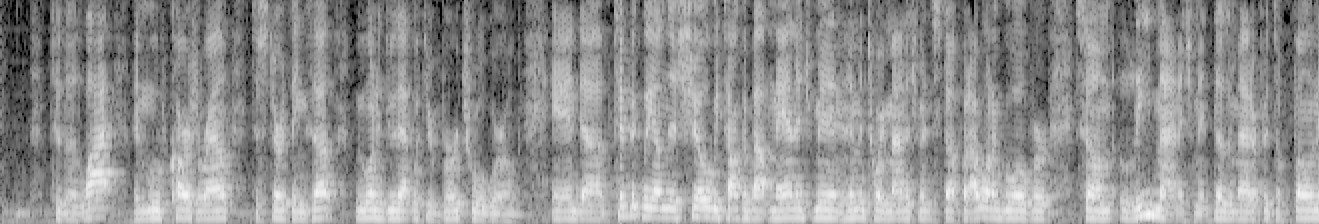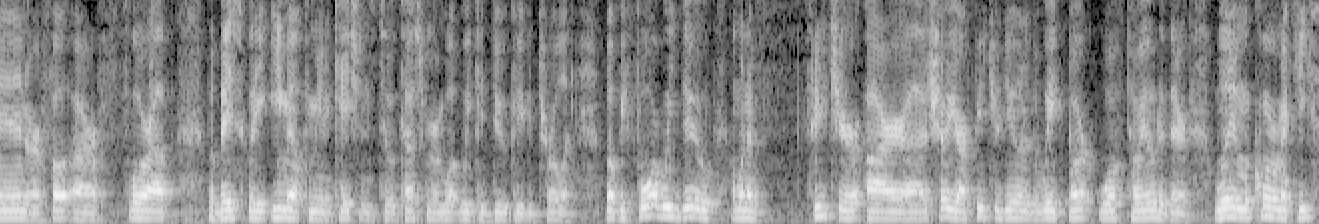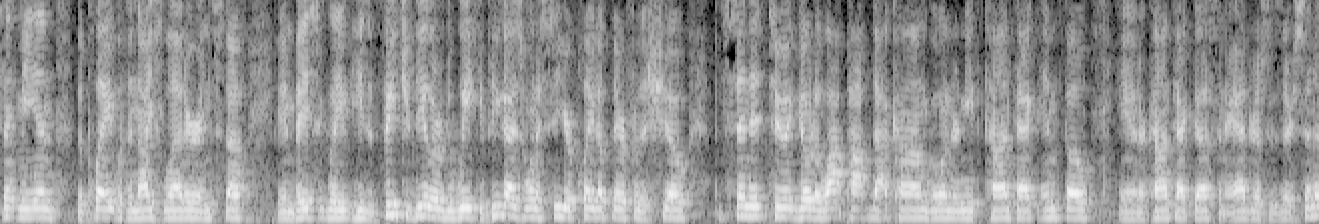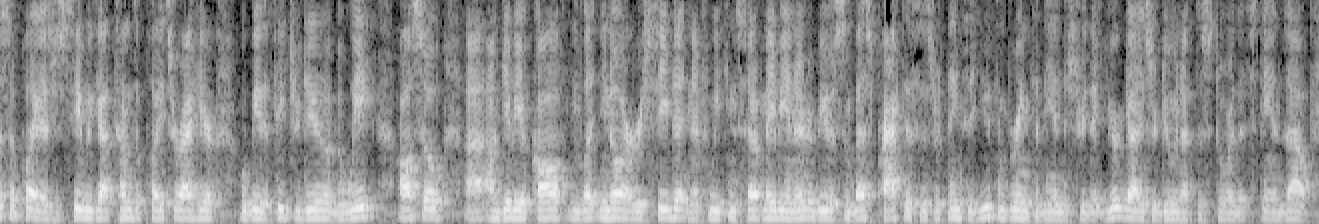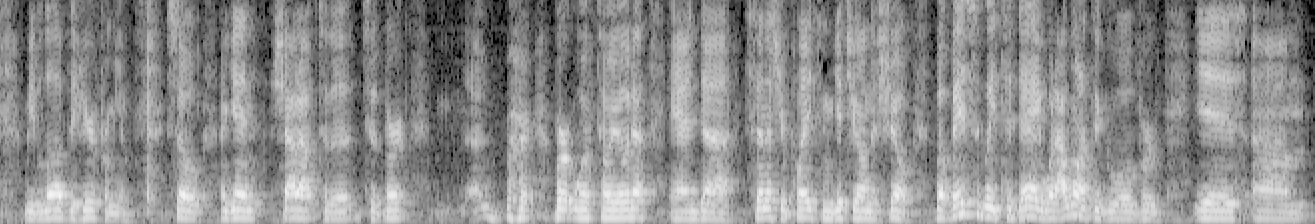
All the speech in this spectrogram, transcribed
to the lot and move cars around to stir things up. We want to do that with your virtual world. And uh, typically on this show, we talk about management and inventory management stuff, but I want to go over some lead management. Doesn't matter if it's a phone in or, fo- or floor up, but basically email communications to a customer and what we could do to control it. But before we do, I want to feature our uh, show you our feature dealer of the week, Burt Wolf Toyota. There, William McCormick. He sent me in the plate with a nice letter and stuff, and basically he's a feature dealer of the week. If you guys want to see your plate up there for the show, send it to it. Go to lotpop.com. Go underneath contact info and or contact us, and our address is there. Send us a plate. As you see, we got tons of plates right here. We'll be the feature dealer of the week. Also, uh, I'll give you a call and let you know I received it, and if we can set up maybe an interview with some best practices or things that you can bring to the industry that your guys are doing at the store that stands out. We'd love to hear from you. So again, shout out to the to. Burt, Burt Wolf Toyota and uh, send us your plates and get you on the show. But basically, today, what I wanted to go over is um,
